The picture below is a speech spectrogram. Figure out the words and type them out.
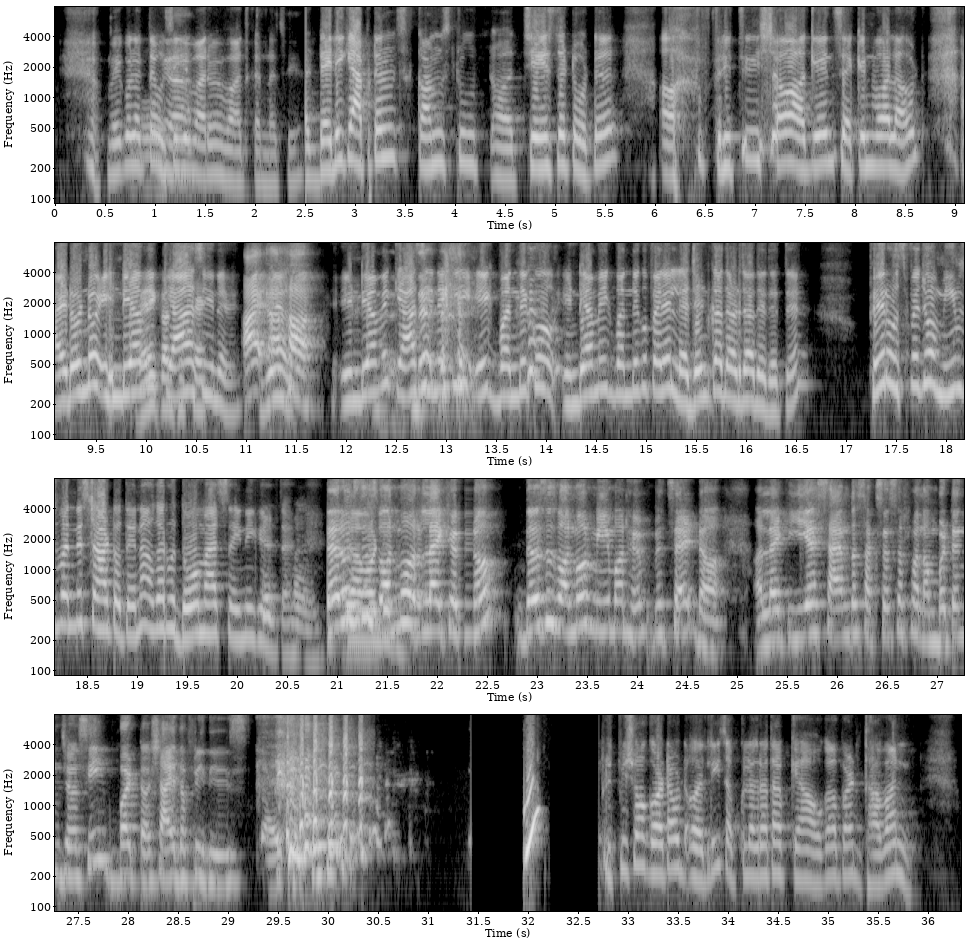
मेरे को लगता है उसी के. बारे में बात करना चाहिए. Delhi Capitals comes to uh, chase the total. Uh, Prithvi Shaw again second ball out. I don't know India Very में क्या. सीन है. I, Yeah. हाँ. इंडिया में क्या सीन है कि एक बंदे को इंडिया में एक बंदे को पहले लेजेंड का दर्जा दे देते हैं फिर उस पे जो मीम्स बनने स्टार्ट होते हैं ना अगर वो दो मैच सही नहीं खेलता है। There is this one more like you know there is this one more meme on him which said like yes I am the successor for number 10 jersey but शायद Afridi's Prithvi Shaw got out early सबको लग रहा था अब क्या होगा but Dhawan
